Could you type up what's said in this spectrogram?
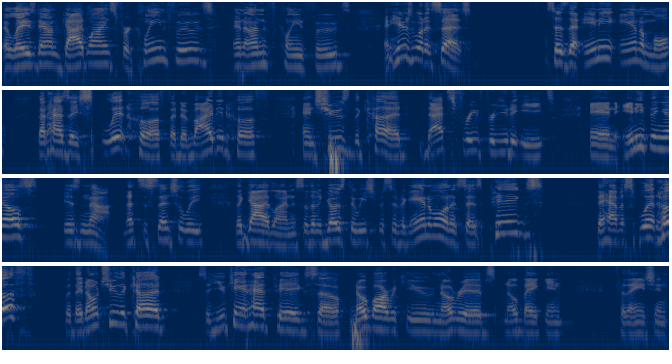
it lays down guidelines for clean foods and unclean foods. And here's what it says it says that any animal that has a split hoof, a divided hoof, and chews the cud, that's free for you to eat. And anything else is not. That's essentially the guideline. And so then it goes through each specific animal and it says pigs, they have a split hoof, but they don't chew the cud. So you can't have pigs. So no barbecue, no ribs, no bacon for the ancient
